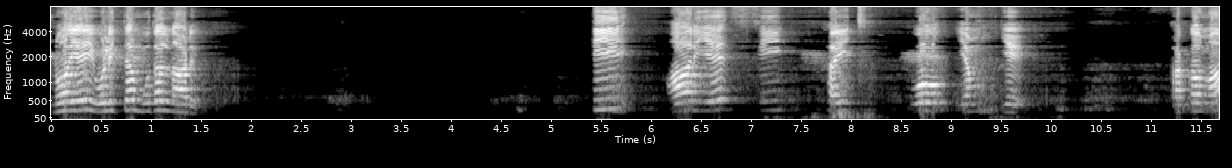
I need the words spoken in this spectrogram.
நோயை ஒழித்த முதல் நாடு. ஆர்ஏசிஹெச்ஓஎம்ஏ ட்ரக்கோமா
